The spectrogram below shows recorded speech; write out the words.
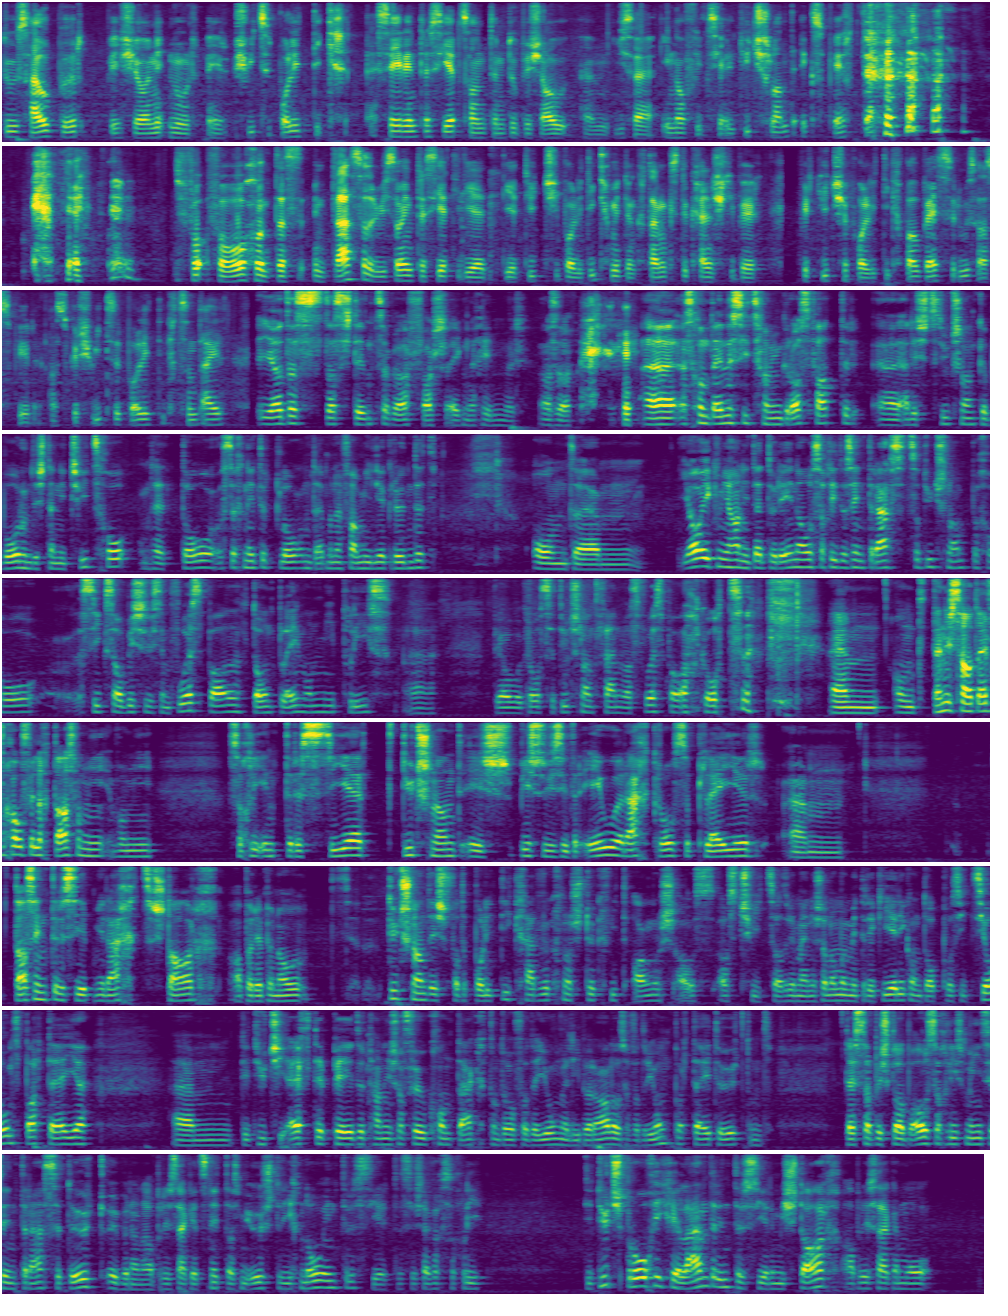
du selber bist ja nicht nur in der Schweizer Politik sehr interessiert, sondern du bist auch ähm, unser inoffiziell Deutschland-Experte. von, von, wo kommt das Interesse oder wieso interessiert dich die, die deutsche Politik mit? Und du kennst dich bei, bei deutscher Politik bald besser aus als bei, als bei Schweizer Politik zum Teil. Ja, das, das stimmt sogar fast eigentlich immer. Also, äh, es kommt einerseits von meinem Großvater. Äh, er ist in Deutschland geboren und ist dann in die Schweiz gekommen und hat hier sich niedergelassen und eben eine Familie gegründet. Und ähm, ja, irgendwie habe ich dadurch eh noch so ein bisschen das Interesse zu Deutschland bekommen. Sei es auch beispielsweise im Fußball. Don't blame on me, please. Äh, ich bin auch ein grosser Deutschland-Fan, was Fußball angeht. ähm, und dann ist es halt einfach auch vielleicht das, was mich, was mich so ein interessiert. Deutschland ist beispielsweise in der EU ein recht grosser Player. Ähm, das interessiert mich recht stark, aber eben auch Deutschland ist von der Politik her wirklich noch ein Stück weit anders als, als die Schweiz. Oder? Ich meine schon nur mit Regierung und Oppositionsparteien. Ähm, die deutsche FDP, dort habe ich schon viel Kontakt und auch von den jungen Liberalen, also von der Jungpartei dort. Und deshalb ist glaube ich auch so ein bisschen mein Interesse dort über. Aber ich sage jetzt nicht, dass mich Österreich noch interessiert. Das ist einfach so ein bisschen die deutschsprachigen Länder interessieren mich stark, aber ich sage mal,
